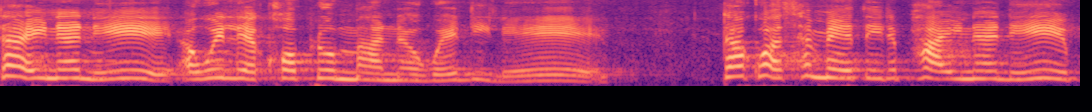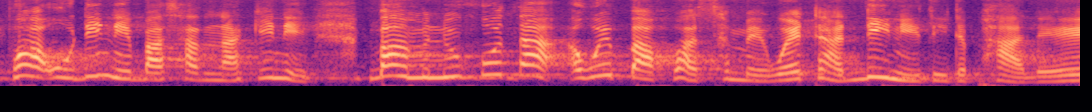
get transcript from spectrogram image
တိုင်နေနေအဝိလေခေါပလိုမာနဝဲဒီလေဒါကွာဆမေတီတဖိုင်နေနေဘွာဦးဒီနေပါသနာကိနေဘာမနုခိုတာအဝိပါကွာဆမေဝဲတာဒီနေတီတဖာလေ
